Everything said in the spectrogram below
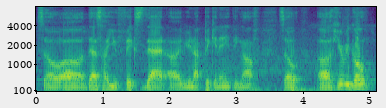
So uh, that's how you fix that. Uh, you're not picking anything off. So uh, here we go.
